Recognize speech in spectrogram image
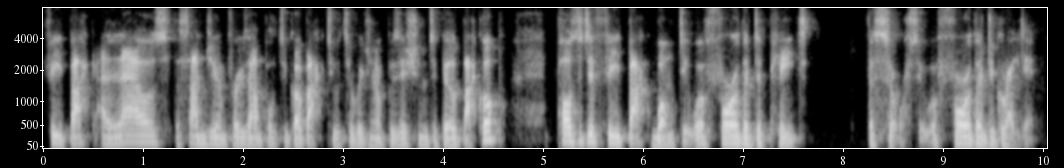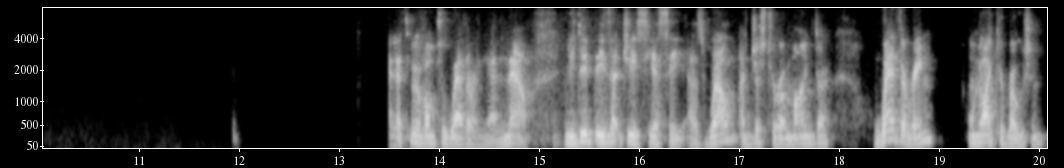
feedback allows the sand dune, for example, to go back to its original position to build back up. Positive feedback won't. It will further deplete the source. It will further degrade it. Okay, let's move on to weathering then. Now, you did these at GCSE as well. And just a reminder, weathering, unlike erosion,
